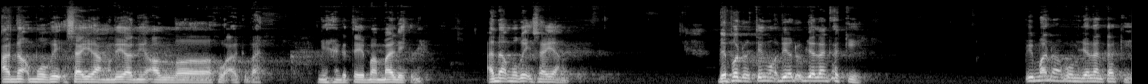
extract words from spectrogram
Anak murid sayang dia ni Allahu Akbar. Ni yang kata Imam Malik ni. Anak murid sayang. Pun duduk tengok dia duduk berjalan kaki. Pergi mana pun berjalan kaki.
